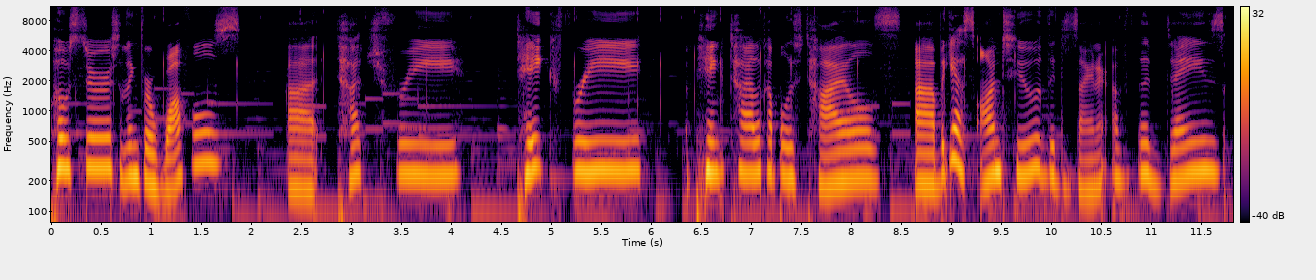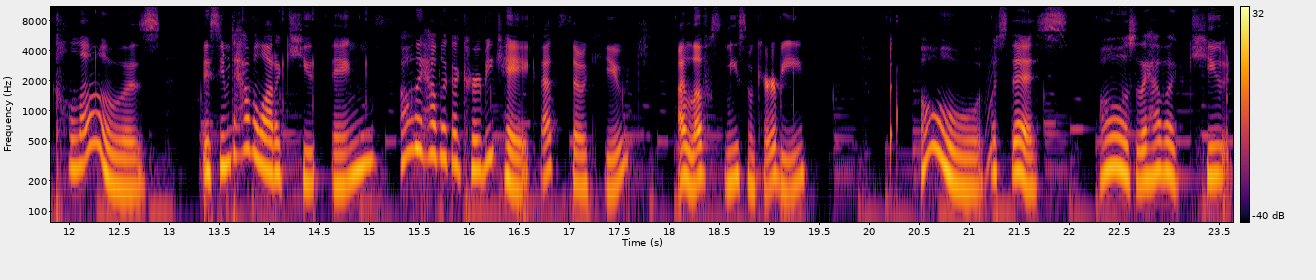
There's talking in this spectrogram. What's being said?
poster, something for waffles, uh, touch free, take free, pink tile, a couple of tiles. Uh, but yes, on to the designer of the day's clothes. They seem to have a lot of cute things. Oh, they have like a Kirby cake. That's so cute. I love me some Kirby. Oh, what's this? Oh, so they have a cute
